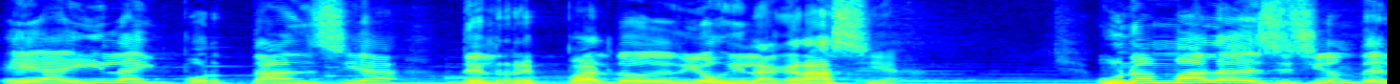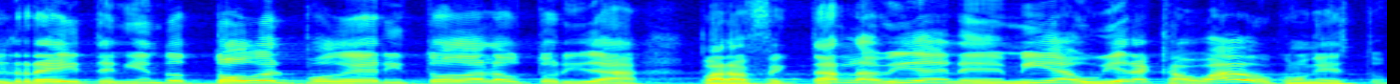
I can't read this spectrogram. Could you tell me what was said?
Es ahí la importancia del respaldo de Dios y la gracia. Una mala decisión del rey, teniendo todo el poder y toda la autoridad para afectar la vida de Nehemías, hubiera acabado con esto.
